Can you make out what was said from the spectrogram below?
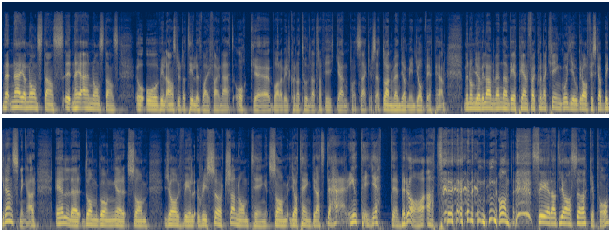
när, när jag någonstans, eh, när jag är någonstans och, och vill ansluta till ett wifi-nät och eh, bara vill kunna tunnla trafiken på ett säkert sätt, då använder jag min jobb-VPN. Men om jag vill använda en VPN för att kunna kringgå geografiska begränsningar eller de gånger som jag vill researcha någonting som jag tänker att det här är inte jättebra att någon ser att jag söker på,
